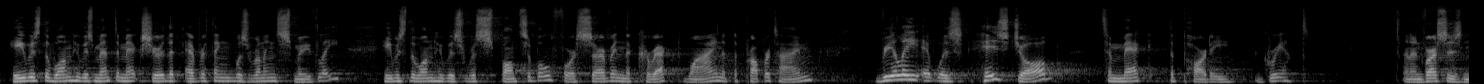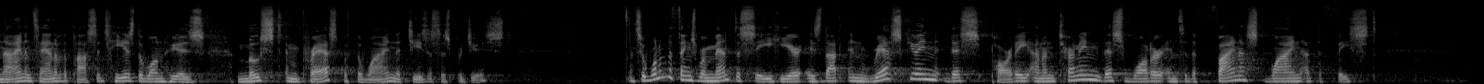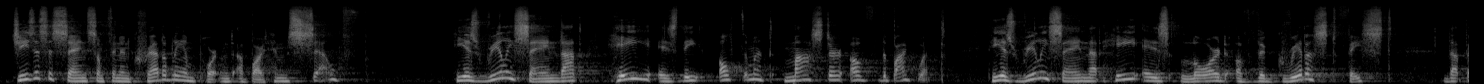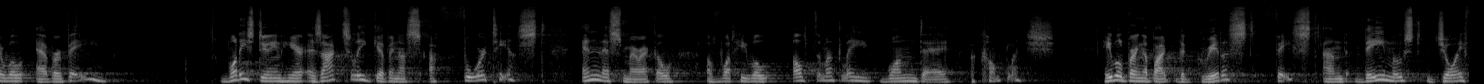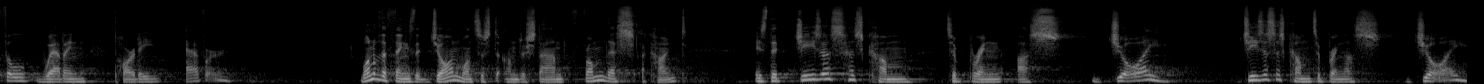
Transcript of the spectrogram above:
He was the one who was meant to make sure that everything was running smoothly. He was the one who was responsible for serving the correct wine at the proper time. Really, it was his job to make the party great. And in verses 9 and 10 of the passage, he is the one who is most impressed with the wine that Jesus has produced. And so, one of the things we're meant to see here is that in rescuing this party and in turning this water into the finest wine at the feast, Jesus is saying something incredibly important about himself. He is really saying that he is the ultimate master of the banquet. He is really saying that he is Lord of the greatest feast that there will ever be. What he's doing here is actually giving us a foretaste in this miracle of what he will ultimately one day accomplish. He will bring about the greatest feast and the most joyful wedding party ever. One of the things that John wants us to understand from this account is that Jesus has come to bring us joy. Jesus has come to bring us joy.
